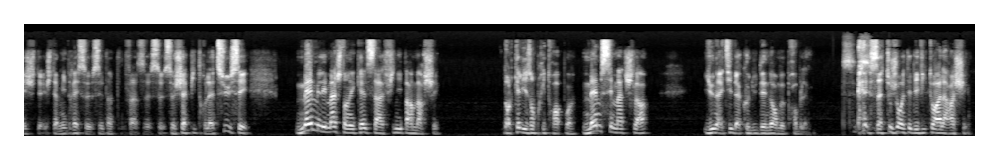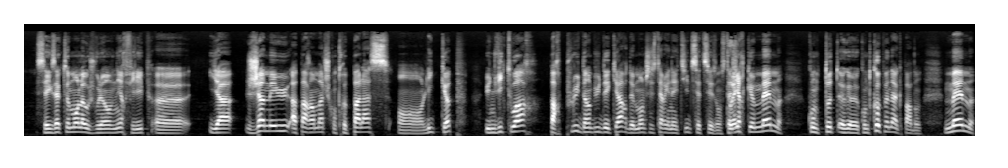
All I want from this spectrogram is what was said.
et je, terminerai ce, ce, chapitre là-dessus, c'est même les matchs dans lesquels ça a fini par marcher, dans lesquels ils ont pris trois points, même ces matchs-là, United a connu d'énormes problèmes. Ça a toujours été des victoires à l'arraché. C'est exactement là où je voulais en venir, Philippe. Euh, il n'y a jamais eu, à part un match contre Palace en League Cup, une victoire par plus d'un but d'écart de Manchester United cette saison. C'est-à-dire que même contre, euh, contre, Copenhague, pardon, même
